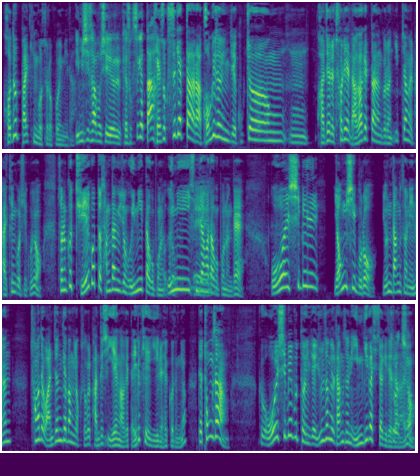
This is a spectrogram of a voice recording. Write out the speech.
거듭 밝힌 것으로 보입니다. 임시 사무실을 계속 쓰겠다. 계속 쓰겠다라 거기서 이제 국정 음, 과제를 처리해 나가겠다는 그런 입장을 밝힌 것이고요. 저는 그 뒤에 것도 상당히 좀 의미 있다고 보는 의미심장하다고 보는데 5월 10일 0시부로 윤 당선인은 청와대 완전 개방 약속을 반드시 이행하겠다 이렇게 얘기를 했거든요. 근데 통상 그 5월 10일부터 이제 윤석열 당선인 임기가 시작이 되잖아요. 그렇죠.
